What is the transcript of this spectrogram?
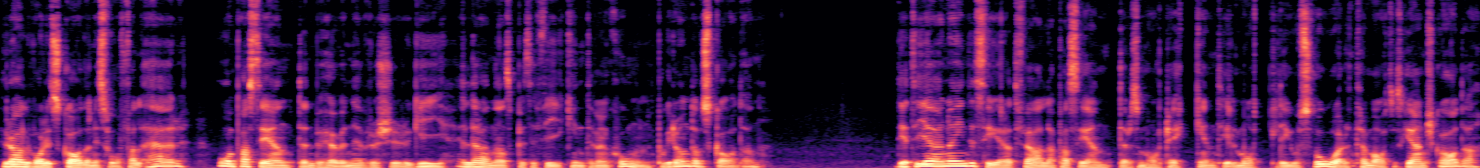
hur allvarlig skadan i så fall är och om patienten behöver neurokirurgi eller annan specifik intervention på grund av skadan. Det är gärna indicerat för alla patienter som har tecken till måttlig och svår traumatisk hjärnskada.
